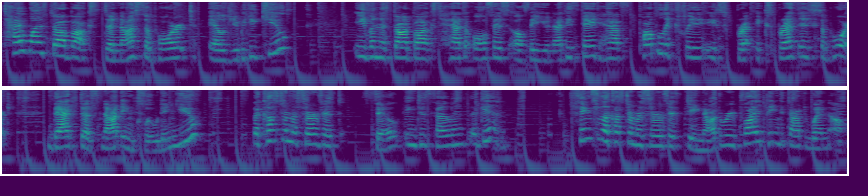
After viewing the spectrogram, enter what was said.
Taiwan Starbucks does not support LGBTQ? Even the Starbucks head office of the United States has publicly expre expressed its support. That does not include you? The customer service fell into silence again. Since the customer service did not reply, Pink Dot went on.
